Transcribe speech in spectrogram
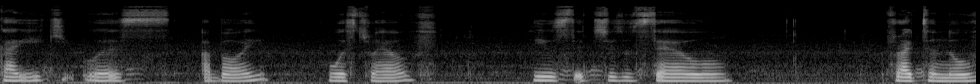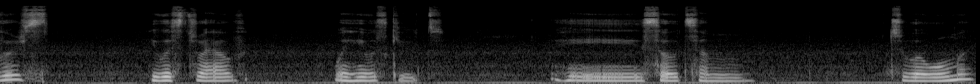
Kaique was a boy who was 12. He used to sell fried turnovers. He was 12 when he was killed. He sold some to a woman.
